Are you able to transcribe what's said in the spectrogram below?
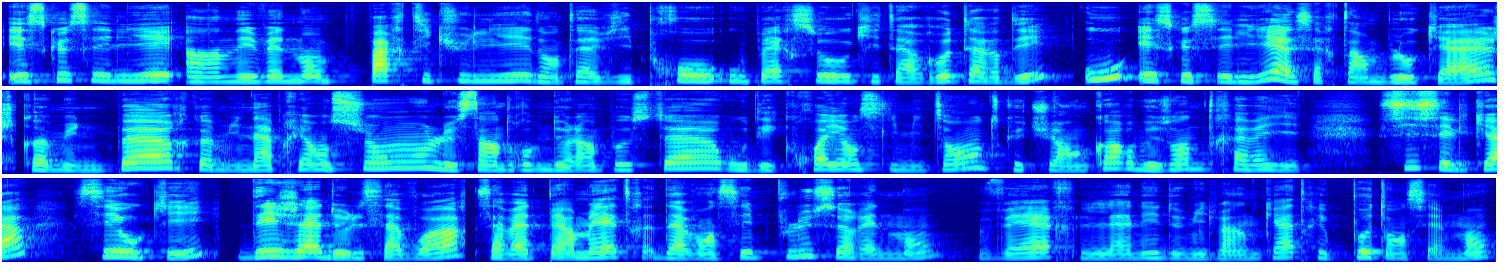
Est-ce que c'est lié à un événement particulier dans ta vie pro ou perso qui t'a retardé Ou est-ce que c'est lié à certains blocages comme une peur, comme une appréhension, le syndrome de l'imposteur ou des croyances limitantes que tu as encore besoin de travailler? Si c'est le cas, c'est ok. Déjà de le savoir, ça va te permettre d'avancer plus sereinement vers l'année 2024 et potentiellement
